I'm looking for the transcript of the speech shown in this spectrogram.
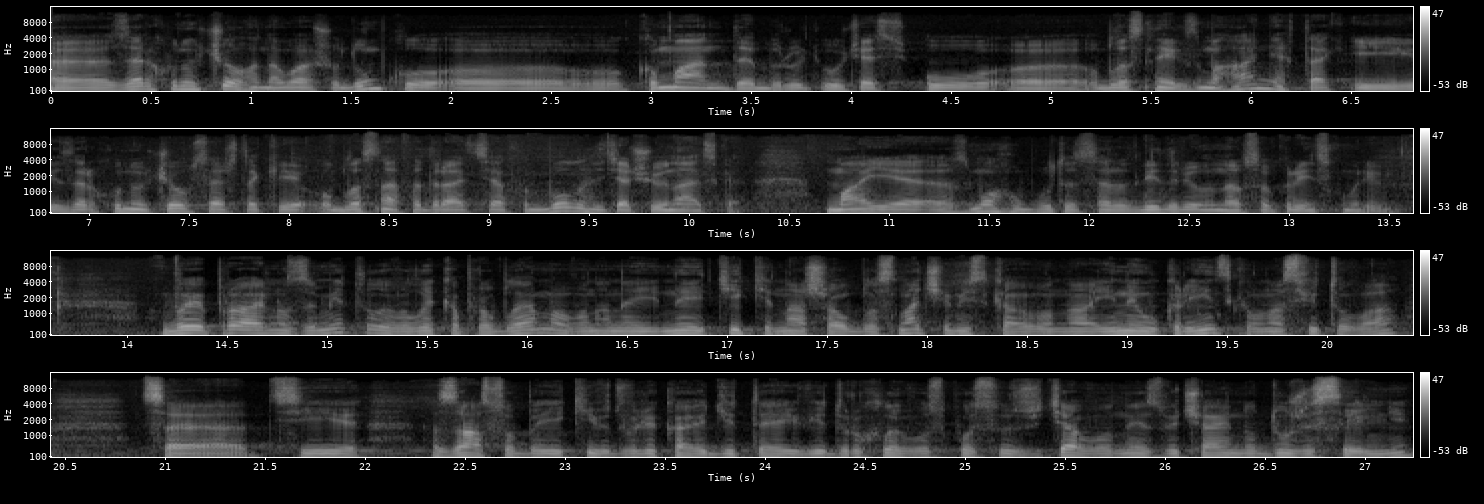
Е, За рахунок чого, на вашу думку, е, команди беруть участь у е, обласних змаганнях, так і за рахунок чого все ж таки обласна федерація футболу дитячо-юнацька має змогу бути серед лідерів на всеукраїнському рівні? Ви правильно замітили, велика проблема. Вона не, не тільки наша обласна чи міська, вона і не українська, вона світова. Це ці засоби, які відволікають дітей від рухливого способу життя, вони, звичайно, дуже сильні.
